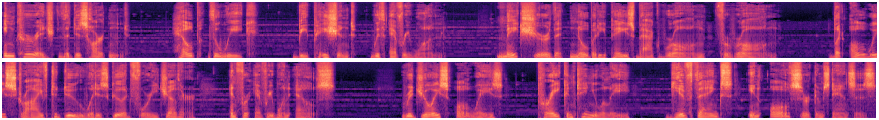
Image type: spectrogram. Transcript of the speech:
Encourage the disheartened. Help the weak. Be patient with everyone. Make sure that nobody pays back wrong for wrong, but always strive to do what is good for each other and for everyone else. Rejoice always, pray continually, give thanks in all circumstances,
